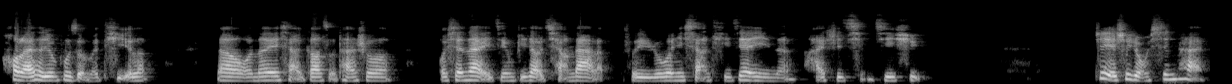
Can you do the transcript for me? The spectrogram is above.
后来他就不怎么提了。那我呢也想告诉他说。”我现在已经比较强大了，所以如果你想提建议呢，还是请继续。这也是一种心态，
